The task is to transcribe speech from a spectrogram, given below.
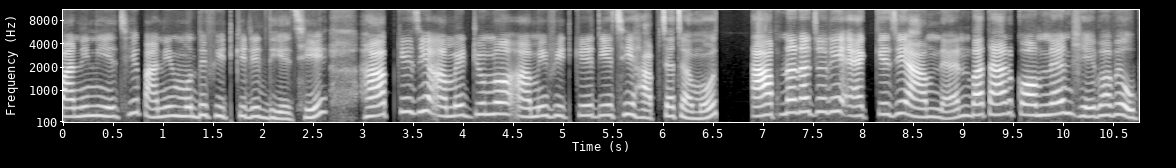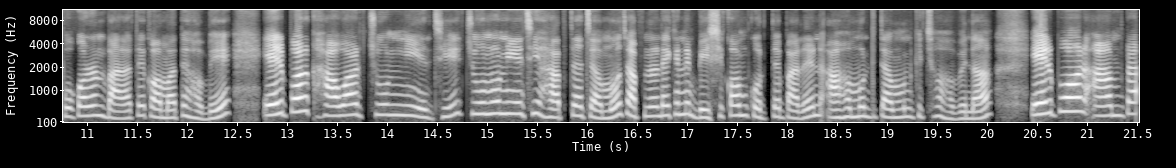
পানি নিয়েছি। পানির মধ্যে ফিটকিরি দিয়েছি। ১/২ কেজি আমের জন্য আমি ফিটকিরি দিয়েছি ১/২ চা চামচ। আপনারা যদি ১ কেজি আম নেন বা তার কম নেন সেইভাবে উপকরণ বাড়াতে কমাতে হবে। এরপর খাওয়ার চুন নিয়েছি। চুনও নিয়েছি ১/২ চা চামচ। আপনারা এখানে বেশি কম করতে পারেন। আহামরি তেমন কিছু হবে না। এরপর আমটা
